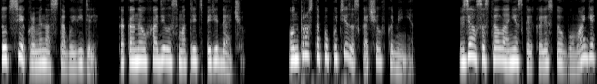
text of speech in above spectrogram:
Тут все, кроме нас с тобой, видели, как она уходила смотреть передачу. Он просто по пути заскочил в кабинет. Взял со стола несколько листов бумаги,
